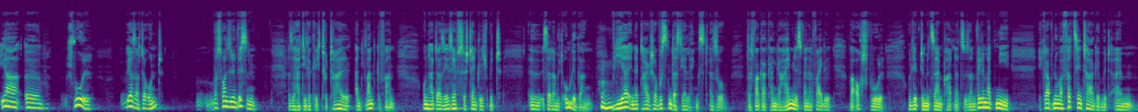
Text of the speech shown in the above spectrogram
Ja, äh, schwul. Ja, sagt er, und? Was wollen Sie denn wissen? Also er hat die wirklich total an die Wand gefahren und hat da sehr selbstverständlich mit äh, ist er damit umgegangen. Mhm. Wir in der Tagesschau wussten das ja längst. Also das war gar kein Geheimnis. Werner Feigl war auch schwul und lebte mit seinem Partner zusammen. Willem hat nie, ich glaube nur mal 14 Tage mit einem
